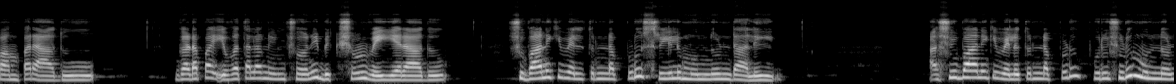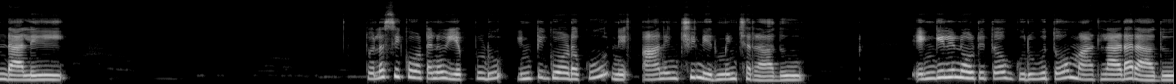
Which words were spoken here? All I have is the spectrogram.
పంపరాదు. గడప యువతల నించొని భిక్షం వెయ్యరాదు. శుభానికి వెళ్తున్నప్పుడు స్త్రీలు ముందుండాలి. అశుభానికి వెళుతున్నప్పుడు పురుషుడు ముందుండాలి. తులసి కోటను ఎప్పుడు ఇంటి గోడకు ఆనించి నిర్మించరాదు. ఎంగిలి నోటితో గురువుతో మాట్లాడరాదు.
